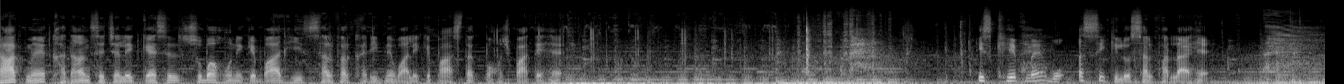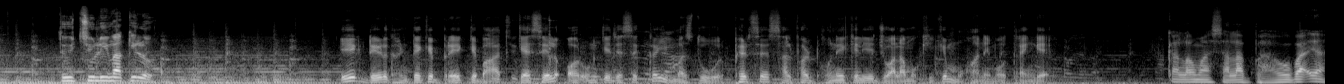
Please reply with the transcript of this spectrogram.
रात में खदान से चले कैसिल सुबह होने के बाद ही सल्फ़र खरीदने वाले के पास तक पहुँच पाते हैं इस खेप में वो 80 किलो सल्फ़र लाए हैं 75 kilo. एक डेढ़ घंटे के ब्रेक के बाद कैसिल और उनके जैसे कई मजदूर फिर से सल्फ़र ढोने के लिए ज्वालामुखी के मुहाने में उतरेंगे Kalau masalah bau, Pak ya.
